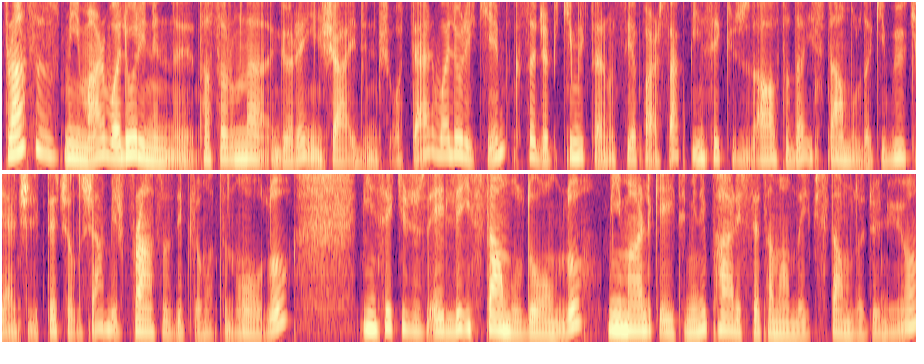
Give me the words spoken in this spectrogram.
Fransız mimar Valori'nin e, tasarımına göre inşa edilmiş otel. Valori kim? Kısaca bir kimlik taraması yaparsak 1806'da İstanbul'daki Büyükelçilikte çalışan bir Fransız diplomatın oğlu. 1850 İstanbul doğumlu mimarlık eğitimini Paris'te tamamlayıp İstanbul'a dönüyor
